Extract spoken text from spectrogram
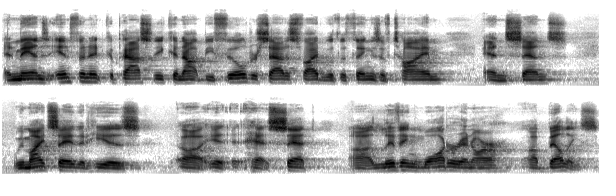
and man's infinite capacity cannot be filled or satisfied with the things of time and sense. We might say that He is, uh, has set uh, living water in our uh, bellies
